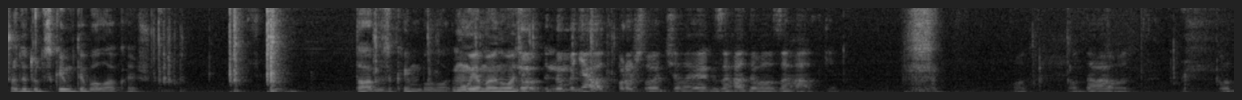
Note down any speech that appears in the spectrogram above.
Що ти тут з ким ти балакаєш? Так, за ким балакаєш? Ну, я маю на увазі. Ну, ну меня вот прошлый человек загадывал загадки. Вот, вот давай вот. Вот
